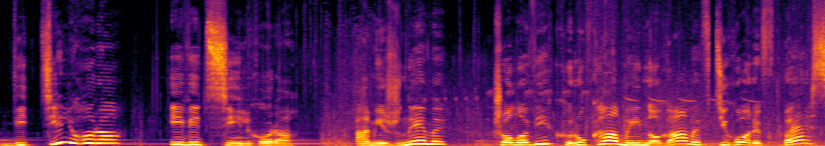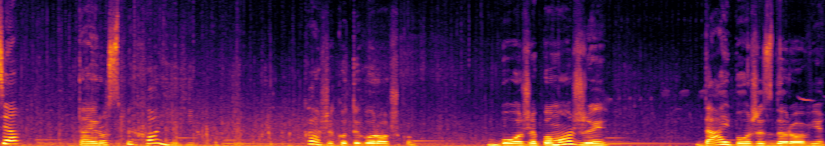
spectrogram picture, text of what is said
відтіль гора і відсіль гора, а між ними чоловік руками й ногами в ті гори вперся та й розпихає їх. Каже Котигорошко, Боже, поможи, дай Боже здоров'я.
